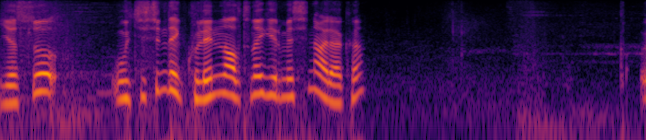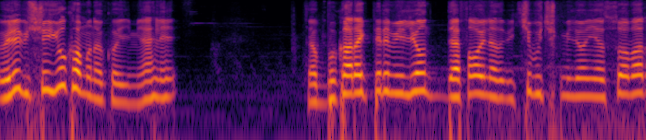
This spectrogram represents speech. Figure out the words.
Yasuo ultisinin de kulenin altına girmesi ne alaka? Öyle bir şey yok amına koyayım yani. Ya bu karakteri milyon defa oynadım. 2,5 milyon Yasuo var.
